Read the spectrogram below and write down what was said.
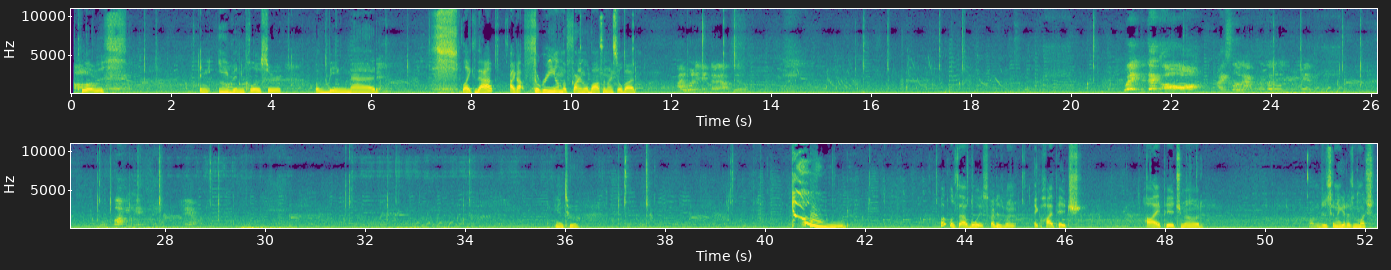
close and even closer of being mad. Like that, I got three on the final boss and I still died. Into Dude! What was that voice? I just went like high pitch. High pitch mode. I'm just gonna get as much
